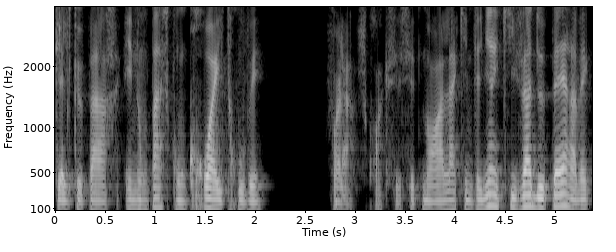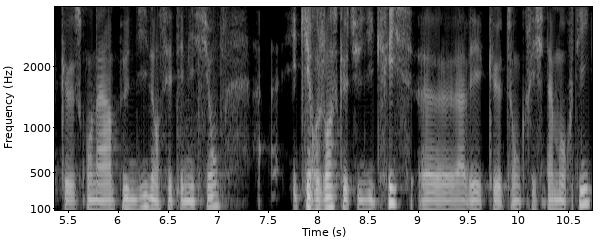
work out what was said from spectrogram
quelque part et non pas ce qu'on croit y trouver. Voilà, je crois que c'est cette morale-là qui me plaît bien et qui va de pair avec euh, ce qu'on a un peu dit dans cette émission et qui rejoint ce que tu dis, Chris, euh, avec euh, ton Krishnamurti.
